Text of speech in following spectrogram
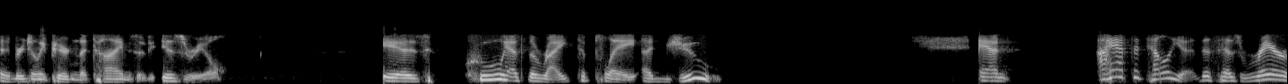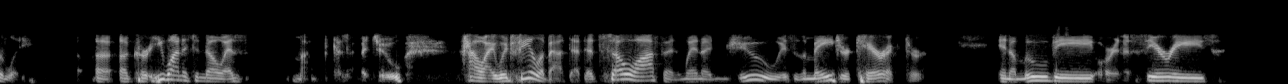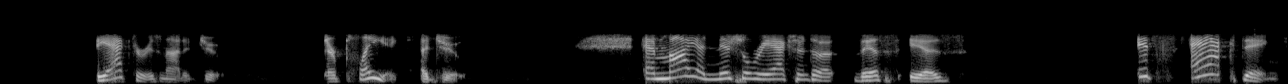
originally appeared in the Times of Israel, is who has the right to play a Jew? And I have to tell you, this has rarely uh, occurred. He wanted to know, as because I'm a Jew, how I would feel about that. That so often when a Jew is the major character in a movie or in a series, the actor is not a Jew. They're playing a Jew. And my initial reaction to this is it's acting.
